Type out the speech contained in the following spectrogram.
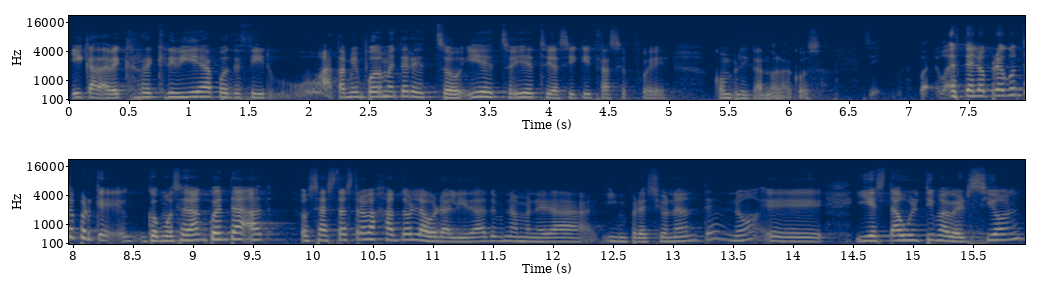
y cada vez que reescribía, pues decir, también puedo meter esto y esto y esto, y así quizás se fue complicando la cosa. Te lo pregunto porque, como se dan cuenta, o sea, estás trabajando la oralidad de una manera impresionante, ¿no? Eh, y esta última versión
